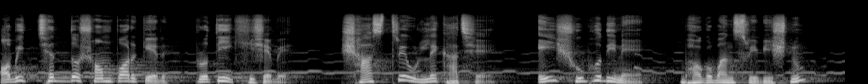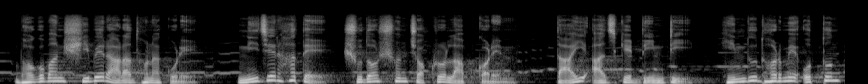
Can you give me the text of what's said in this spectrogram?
অবিচ্ছেদ্য সম্পর্কের প্রতীক হিসেবে। শাস্ত্রে উল্লেখ আছে, এই শুভ দিনে ভগবান শ্রী বিষ্ণু ভগবান শিবের আরাধনা করে নিজের হাতে সুদর্শন চক্র লাভ করেন। তাই আজকের দিনটি হিন্দু ধর্মে অত্যন্ত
